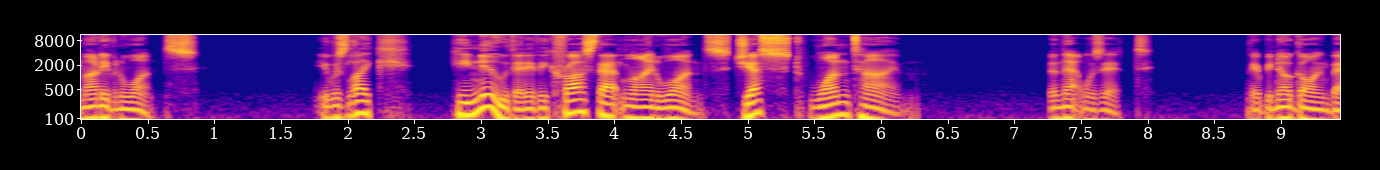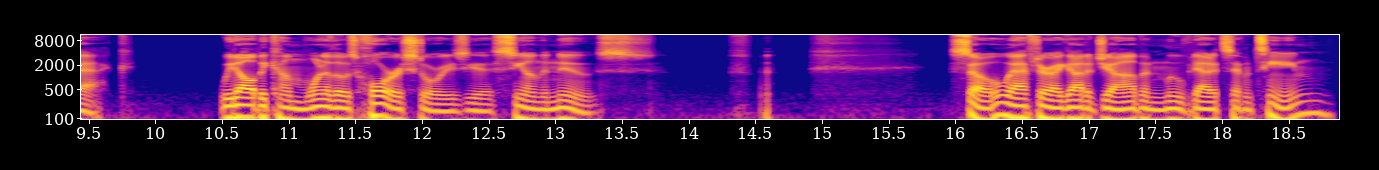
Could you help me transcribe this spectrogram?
not even once. It was like he knew that if he crossed that line once, just one time, then that was it. There'd be no going back. We'd all become one of those horror stories you see on the news. so, after I got a job and moved out at 17,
